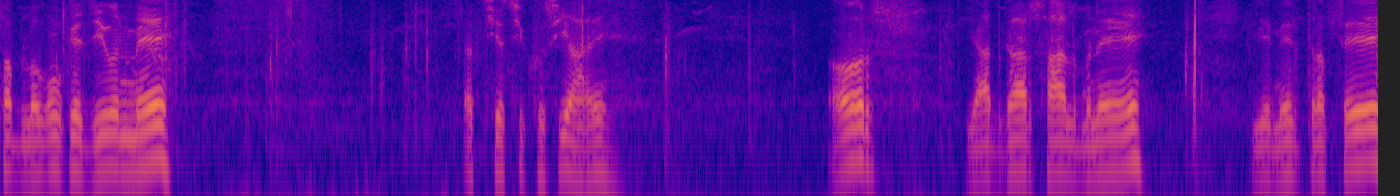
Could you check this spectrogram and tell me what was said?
सब लोगों के जीवन में अच्छी अच्छी खुशियाँ आए और यादगार साल बने। ये मेरी तरफ़ से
